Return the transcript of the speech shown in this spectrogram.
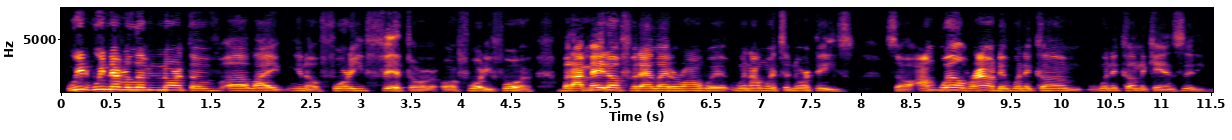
we we never lived north of uh like you know 45th or or 44 but I made up for that later on with when I went to Northeast so I'm well rounded when it come when it come to Kansas City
